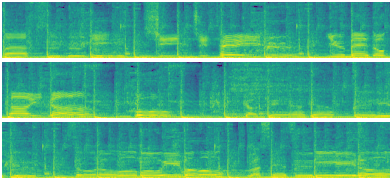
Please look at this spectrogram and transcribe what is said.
まっすぐに信じている夢の階段を駆け上がっていくその思いを忘れずにいろ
